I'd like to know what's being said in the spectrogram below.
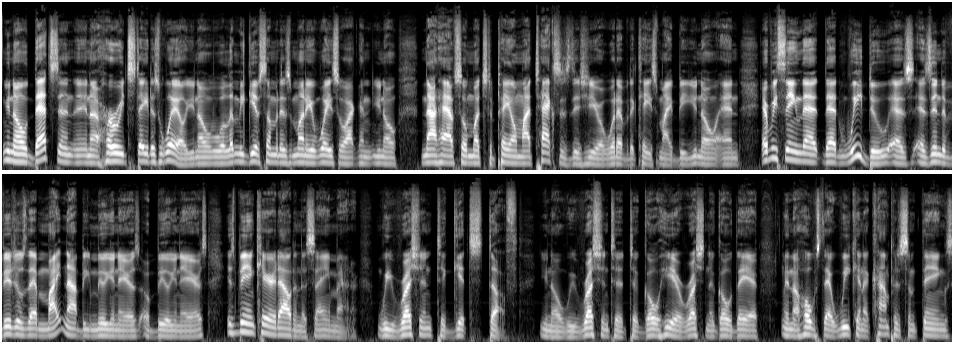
you know, that's in, in a hurried state as well. You know, well, let me give some of this money away so I can, you know, not have so much to pay on my taxes this year or whatever the case might be, you know. And everything that, that we do as as individuals that might not be millionaires or billionaires is being carried out in the same manner. We rushing to get stuff You know, we rushing to to go here, rushing to go there, in the hopes that we can accomplish some things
